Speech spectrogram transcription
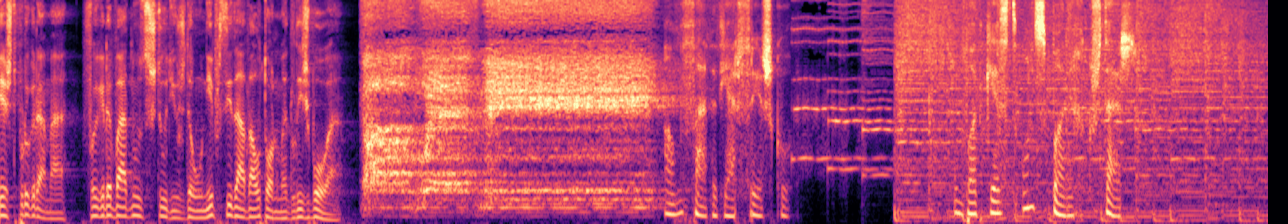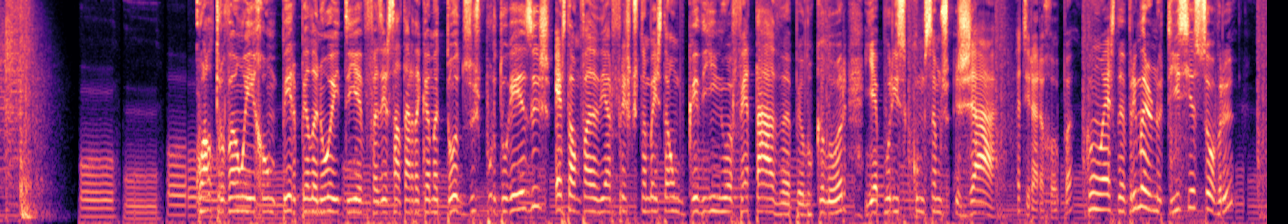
Este programa foi gravado nos estúdios da Universidade Autónoma de Lisboa. Almofada de ar fresco. Um podcast onde se pode recostar. Qual trovão a irromper pela noite e a fazer saltar da cama todos os portugueses? Esta almofada de ar frescos também está um bocadinho afetada pelo calor e é por isso que começamos já a tirar a roupa com esta primeira notícia sobre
